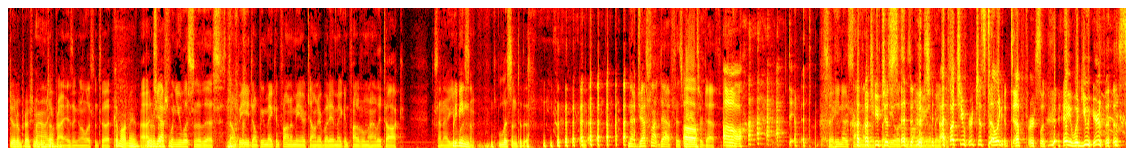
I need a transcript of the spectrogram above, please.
do an impression of learn. him Uh, he talking. probably isn't going to listen to it. Come on, man. Do Uh, an Jeff, impression. when you listen to this, don't be don't be making fun of me or telling everybody I'm making fun of them and how they talk, because I know you, What do you mean? listen. listen to this. No, Jeff's not deaf. His parents are deaf. Oh, damn it. so he knows sign language, you but just he said listens on a regular I thought you were just telling a deaf person, "Hey, when you hear this,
